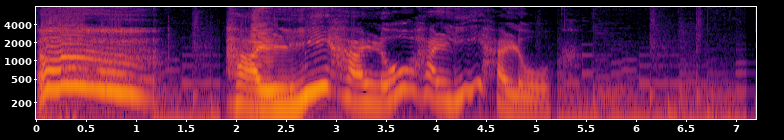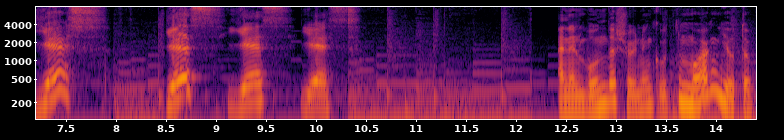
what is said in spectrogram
Halli, hallo, halli, hallo. Yes. Yes, yes, yes. Einen wunderschönen guten Morgen, YouTube.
